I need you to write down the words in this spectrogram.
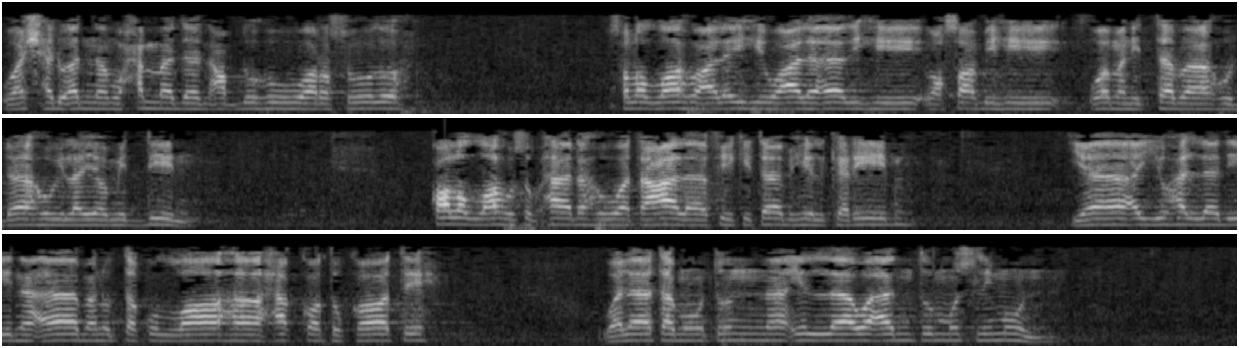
وأشهد أن محمدا عبده ورسوله صلى الله عليه وعلى آله وصحبه ومن اتبع هداه إلى يوم الدين. قال الله سبحانه وتعالى في كتابه الكريم يا أيها الذين آمنوا اتقوا الله حق تقاته ولا تموتن إلا وأنتم مسلمون.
